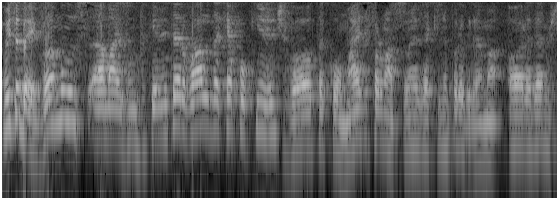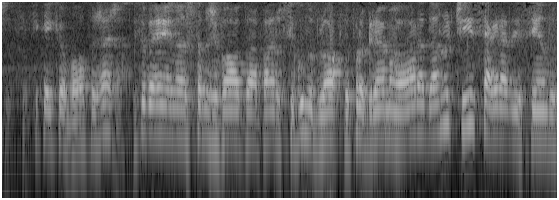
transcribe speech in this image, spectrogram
Muito bem, vamos a mais um pequeno intervalo. Daqui a pouquinho a gente volta com mais informações aqui no programa Hora da Notícia. Fica aí que eu volto já já. Muito bem, nós estamos de volta para o segundo bloco do programa Hora da Notícia, agradecendo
